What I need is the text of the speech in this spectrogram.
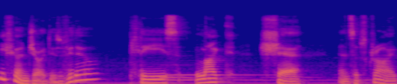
If you enjoyed this video, please like, share and subscribe.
